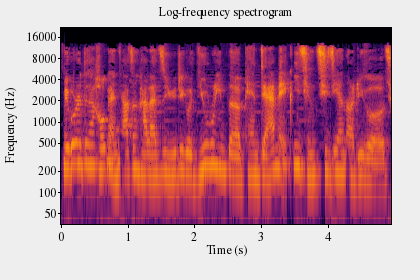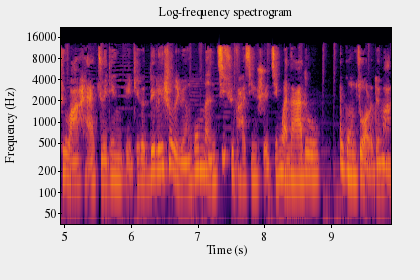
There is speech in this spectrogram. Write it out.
美国人对他好感加增，还来自于这个 during the pandemic 疫情期间呢，这个崔娃还决定给这个 Daily Show 的员工们继续发薪水，尽管大家都不工作了，对吗？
